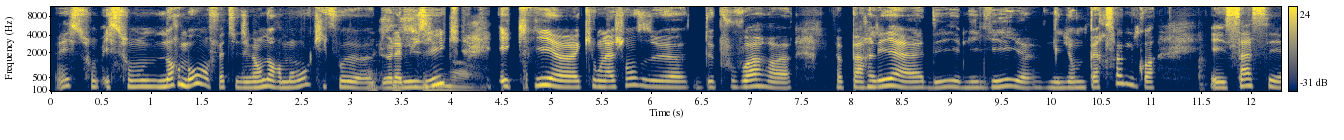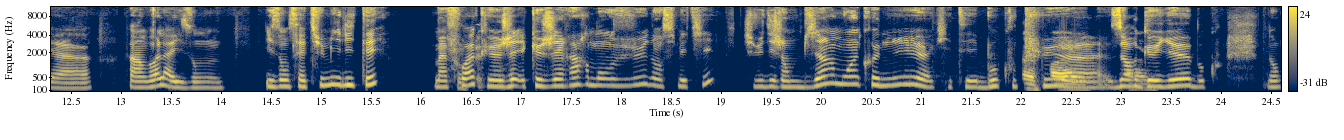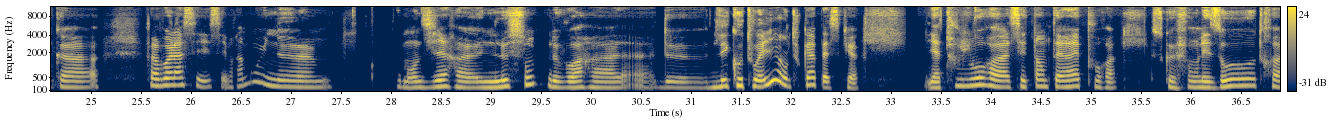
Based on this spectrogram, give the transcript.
ils sont, ils sont normaux en fait, c'est des gens normaux qui font euh, de la musique et qui, euh, qui ont la chance de, de pouvoir euh, parler à des milliers, millions de personnes quoi. Et ça c'est, enfin voilà, ils ont, ils ont cette humilité, ma foi, que j'ai que j'ai rarement vu dans ce métier. J'ai vu des gens bien moins connus qui étaient beaucoup plus orgueilleux, beaucoup. Donc, enfin voilà, c'est vraiment une comment dire, euh, une leçon de voir, euh, de, les côtoyer en tout cas, parce que il y a toujours euh, cet intérêt pour ce que font les autres,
